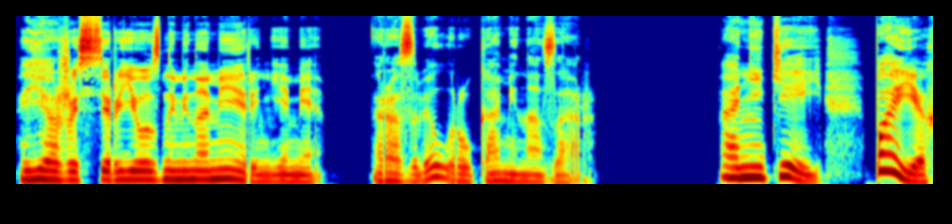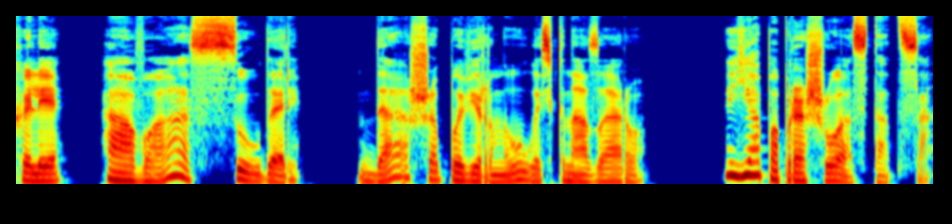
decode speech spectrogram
Я же с серьезными намерениями», — развел руками Назар. «Аникей, поехали. А вас, сударь, Даша повернулась к Назару. «Я попрошу остаться».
